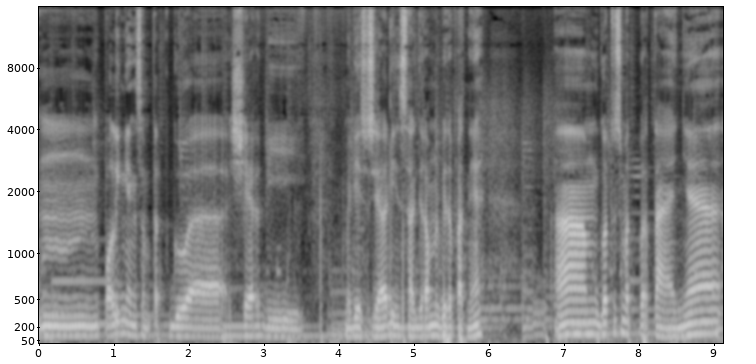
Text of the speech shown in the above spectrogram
hmm, polling yang sempet gue share di media sosial di Instagram lebih tepatnya. Um, Gue tuh sempat bertanya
